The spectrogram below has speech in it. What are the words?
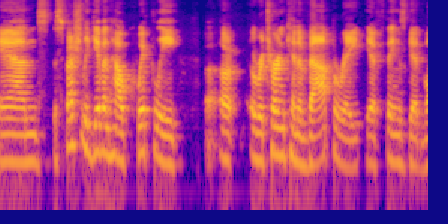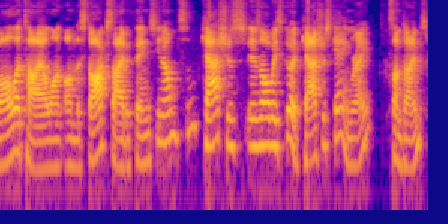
and especially given how quickly a, a, return can evaporate if things get volatile on, on the stock side of things. You know, some cash is is always good. Cash is king, right? Sometimes.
